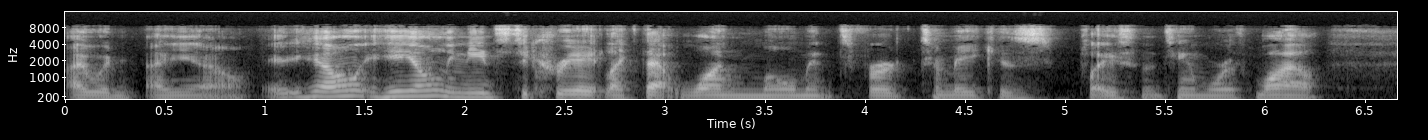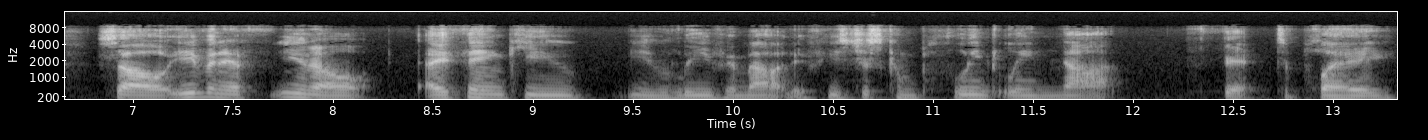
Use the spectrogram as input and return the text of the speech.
I would, I, you know, he only, he only needs to create like that one moment for to make his place in the team worthwhile. So even if you know, I think you you leave him out if he's just completely not fit to play.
